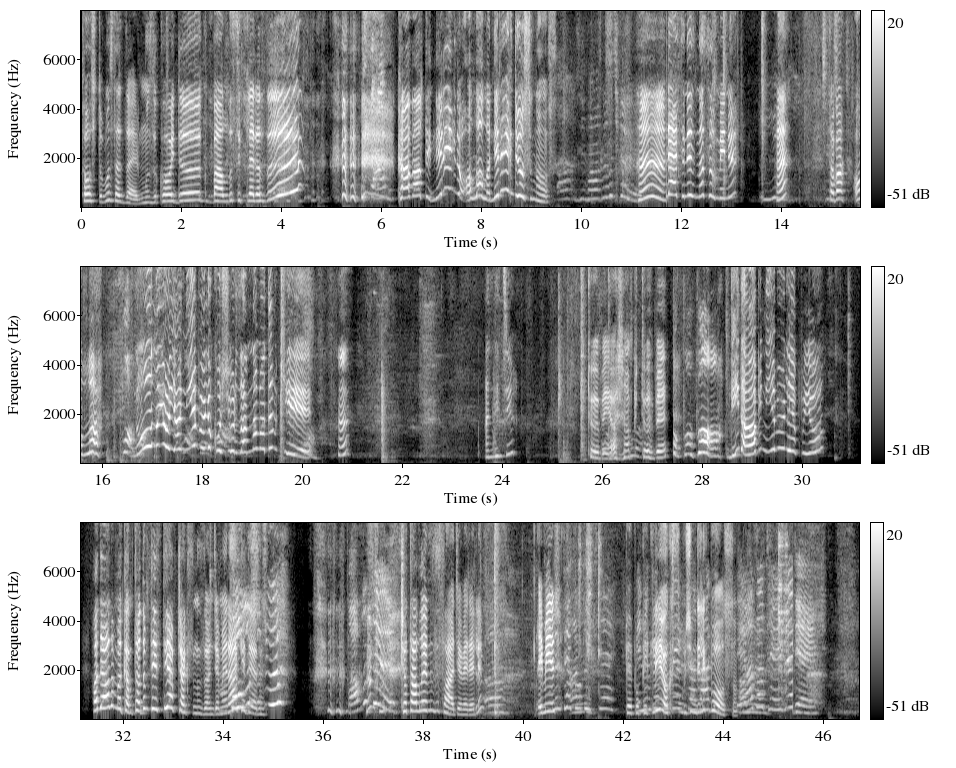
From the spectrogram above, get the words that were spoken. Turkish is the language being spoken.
Tostumuz hazır. Muzu koyduk. Ballı sütler hazır. Kahvaltı nereye gidiyor? Allah Allah nereye gidiyorsunuz? Ha. Ne dersiniz nasıl menü? Ha? Sabah Allah. Ne oluyor ya? Niye böyle koşuyoruz anlamadım ki. Ha? Anneciğim. Tövbe ya Rabbi tövbe. Baba. Dida abi niye böyle yapıyor? Hadi alın bakalım tadım testi yapacaksınız önce merak Ballı ediyorum. süt Babası. Çatallarınızı sadece verelim. Emir. Peppa Pig'de. Peppa Pig'li yok. Şimdilik bu olsun. Zaten teyze de.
